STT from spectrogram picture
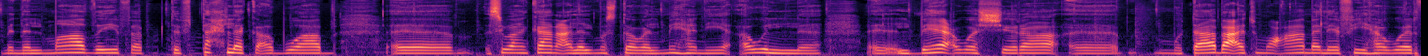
من الماضي فبتفتح لك أبواب سواء كان على المستوى المهني أو البيع والشراء متابعة معاملة فيها ورث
